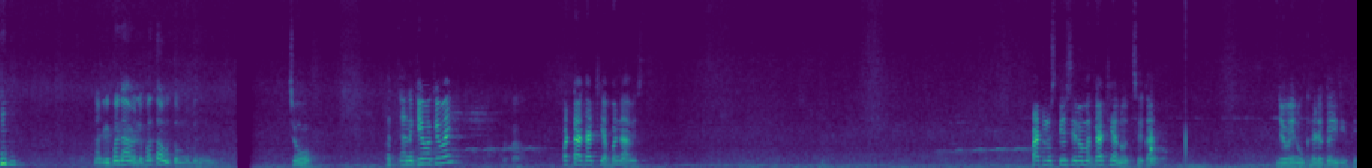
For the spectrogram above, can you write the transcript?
નાગરી બનાવે એટલે બતાવું તમને બધાને જો આને કેવા કહેવાય? પટ્ટા ગાંઠિયા બનાવે પાટલો સ્પેશિયલ અમારે ગાંઠિયાનો જ છે કા? જો એને ઉખેડે કઈ રીતે?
